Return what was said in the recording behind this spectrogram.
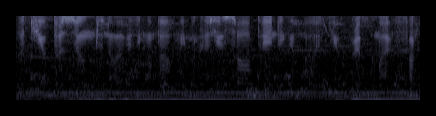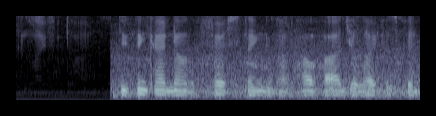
But you presume to know everything about me because you saw a painting in mine. You ripped my fucking life. Do you think I'd know the first thing about how hard your life has been?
